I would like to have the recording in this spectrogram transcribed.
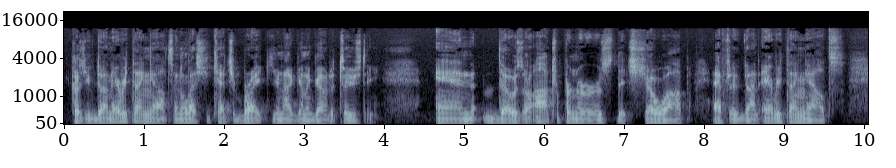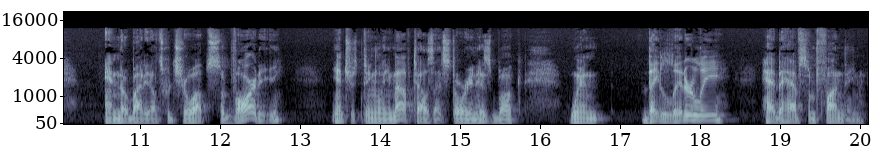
because you've done everything else, and unless you catch a break, you're not going to go to Tuesday. And those are entrepreneurs that show up after they've done everything else, and nobody else would show up. Savardi, interestingly enough, tells that story in his book when they literally had to have some funding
